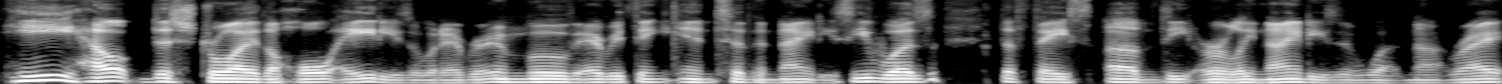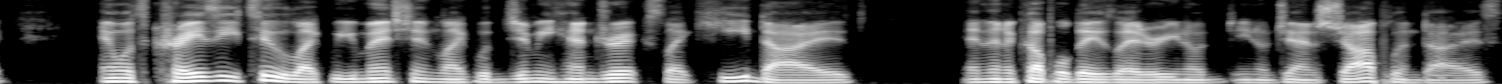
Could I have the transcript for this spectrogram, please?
he helped destroy the whole 80s or whatever and move everything into the 90s. He was the face of the early 90s and whatnot, right? And what's crazy too, like we mentioned, like with Jimi Hendrix, like he died, and then a couple days later, you know, you know, Janis Joplin dies.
